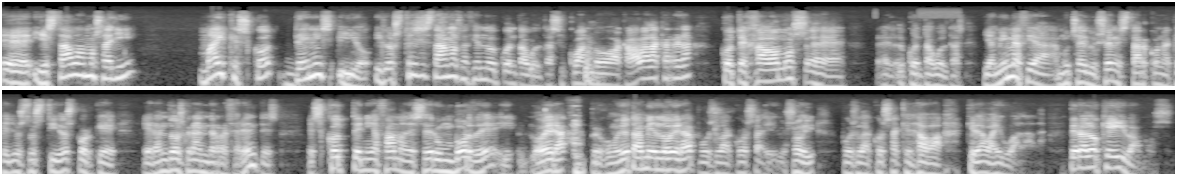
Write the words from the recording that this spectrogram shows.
Eh, y estábamos allí, Mike Scott, Dennis y yo. Y los tres estábamos haciendo el cuenta vueltas. Y cuando acababa la carrera, cotejábamos eh, el cuenta vueltas. Y a mí me hacía mucha ilusión estar con aquellos dos tíos porque eran dos grandes referentes. Scott tenía fama de ser un borde, y lo era, pero como yo también lo era, pues la cosa, y lo soy, pues la cosa quedaba, quedaba igualada. Pero a lo que íbamos.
